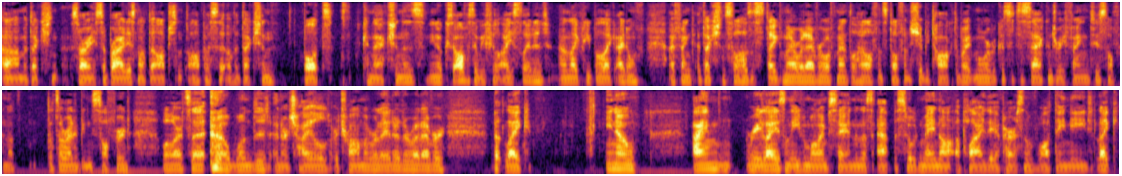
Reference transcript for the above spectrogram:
um addiction sorry sobriety is not the option opposite of addiction but connection is you know because obviously we feel isolated and like people like i don't i think addiction still has a stigma or whatever with mental health and stuff and it should be talked about more because it's a secondary thing to something that that's already been suffered whether it's a, a wounded inner child or trauma related or whatever. But like you know I'm realizing even what I'm saying in this episode may not apply to a person of what they need. Like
